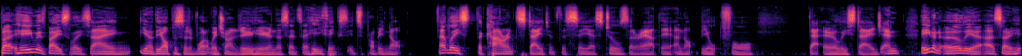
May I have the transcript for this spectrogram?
But he was basically saying, you know, the opposite of what we're trying to do here in the sense that he thinks it's probably not, at least the current state of the CS tools that are out there are not built for that early stage. And even earlier, uh, so he,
